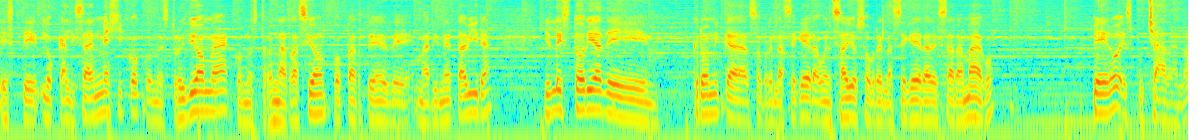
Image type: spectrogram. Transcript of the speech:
este, localizada en México, con nuestro idioma, con nuestra narración por parte de Marineta Vira. Y es la historia de Crónica sobre la ceguera o ensayo sobre la ceguera de Saramago, pero escuchada, ¿no?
